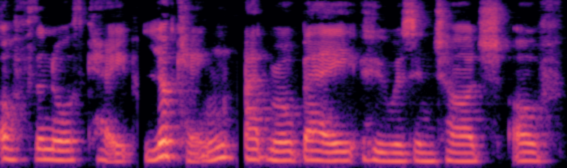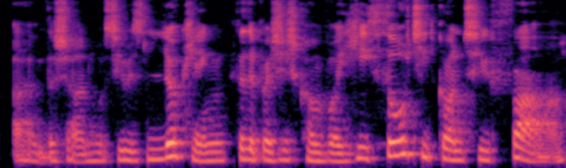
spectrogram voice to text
off the North Cape, looking. Admiral Bey, who was in charge of um, the Scharnhorst, he was looking for the British convoy. He thought he'd gone too far,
